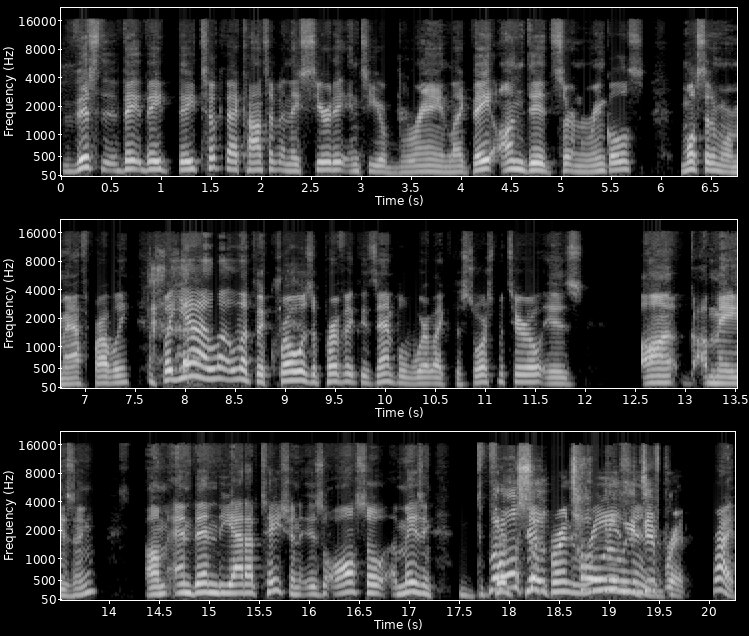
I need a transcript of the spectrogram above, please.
this they they they took that concept and they seared it into your brain like they undid certain wrinkles most of them were math probably but yeah look, look the crow is a perfect example where like the source material is uh, amazing um and then the adaptation is also amazing but also different totally reasons. different right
